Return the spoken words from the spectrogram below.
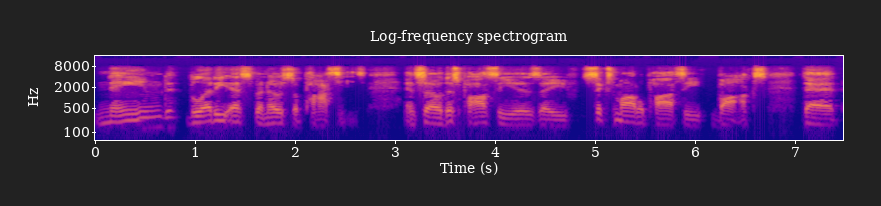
named Bloody Espinosa posses. And so this posse is a six model posse box that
